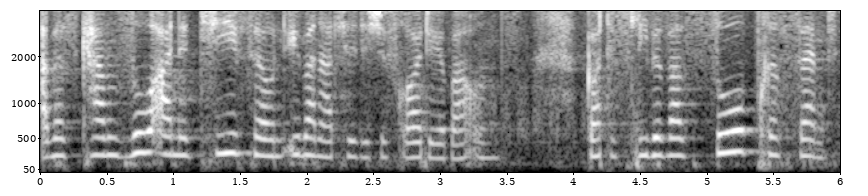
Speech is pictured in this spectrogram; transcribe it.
Aber es kam so eine tiefe und übernatürliche Freude über uns. Gottes Liebe war so präsent.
